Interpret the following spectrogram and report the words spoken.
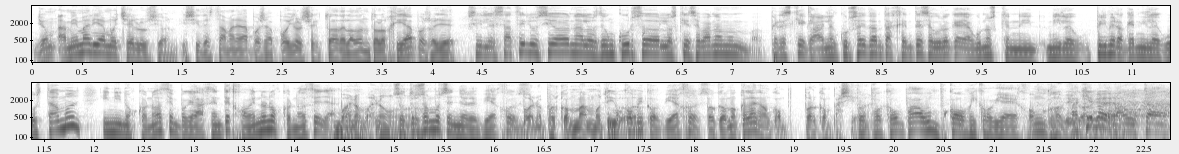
Yo, a mí me haría mucha ilusión. Y si de esta manera pues apoyo el sector de la odontología, pues oye, Si les hace ilusión a los de un curso, los que se van a... Pero es que, claro, en el curso hay tanta gente, seguro que hay algunos que ni, ni le- primero que ni les gustamos y ni nos conocen, porque la gente joven no nos conoce ya. Bueno, bueno. Nosotros somos señores viejos. bueno, pues con más motivo. Cómicos viejos. Pues como que lo hagan por compasión. Pues, pues, un cómico viejo. Un cómico ¿A quién no le va a gustar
